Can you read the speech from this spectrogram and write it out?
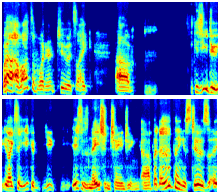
well, I'm also wondering too. It's like um, because you do, like say, you could you. This is nation changing. Uh, but the other thing is too is uh,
